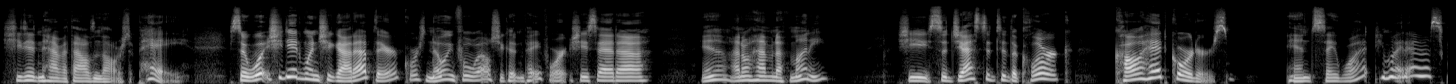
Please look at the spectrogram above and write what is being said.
she didn't have a thousand dollars to pay. So what she did when she got up there, of course, knowing full well she couldn't pay for it, she said, "Uh, yeah, I don't have enough money." She suggested to the clerk, "Call headquarters." And say what, you might ask?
